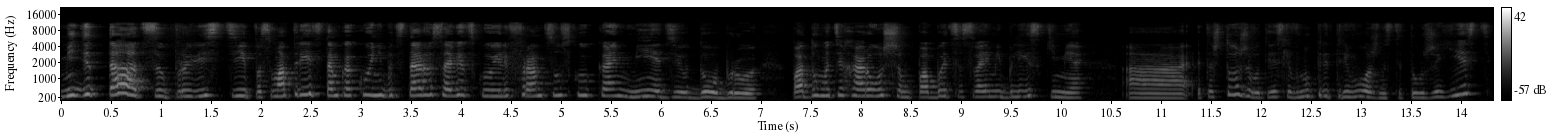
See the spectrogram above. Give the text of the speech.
медитацию провести, посмотреть там какую-нибудь старую советскую или французскую комедию добрую, подумать о хорошем, побыть со своими близкими. А, это что же, вот если внутри тревожность это уже есть,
